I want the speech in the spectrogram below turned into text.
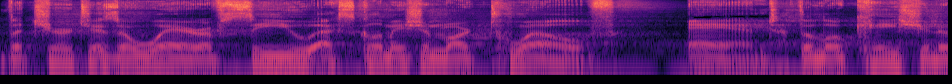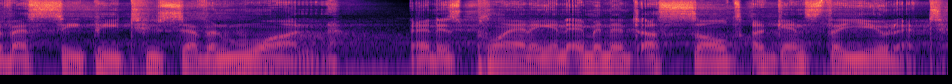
the Church is aware of CU exclamation mark 12 and the location of SCP-271 and is planning an imminent assault against the unit.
